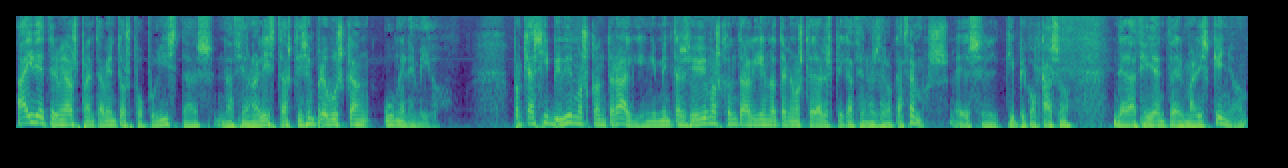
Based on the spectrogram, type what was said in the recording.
Hay determinados planteamientos populistas, nacionalistas, que siempre buscan un enemigo porque así vivimos contra alguien y mientras vivimos contra alguien no tenemos que dar explicaciones de lo que hacemos. Es el típico caso del accidente del Marisquiño,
